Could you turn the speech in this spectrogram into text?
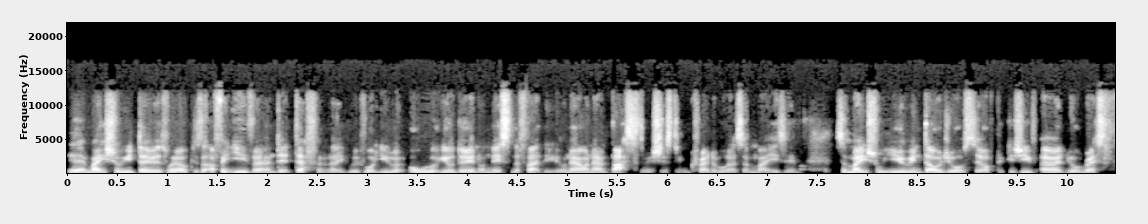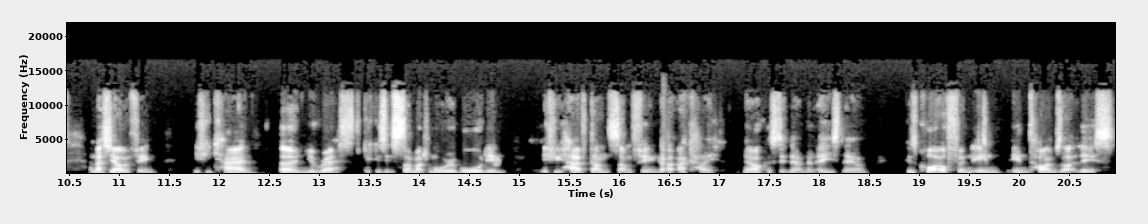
Yeah, make sure you do as well because I think you've earned it definitely with what you all what you're doing on this and the fact that you're now an ambassador is just incredible. That's amazing. So make sure you indulge yourself because you've earned your rest. And that's the other thing. If you can earn your rest because it's so much more rewarding if you have done something. Go, okay, now I can sit down and ease down. Because quite often in in times like this,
